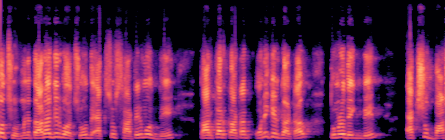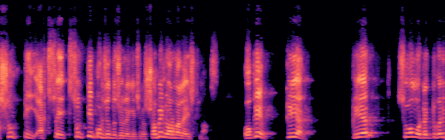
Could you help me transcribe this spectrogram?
বছর মানে তার আগের বছর একশো ষাটের মধ্যে কার কার কাটা, অনেকের কাটা, তোমরা দেখবে একশো বাষট্টি, একশো একষট্টি পর্যন্ত চলে সবই normalised marks okay clear clear Shubham ওটা একটুখানি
